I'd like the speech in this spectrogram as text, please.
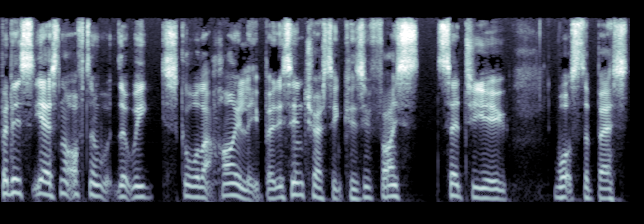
but it's yeah, it's not often that we score that highly. But it's interesting because if I s- said to you, "What's the best?"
